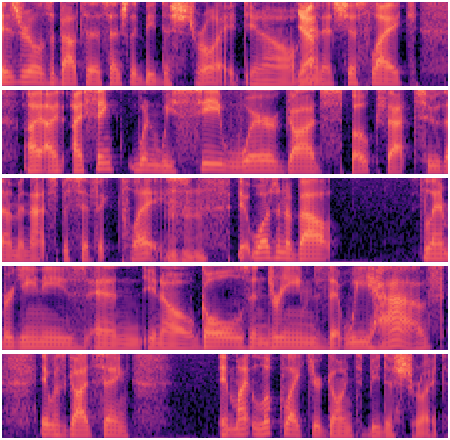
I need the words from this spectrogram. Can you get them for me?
Israel is about to essentially be destroyed, you know, Yeah. and it's just like, I, I, I think when we see where God spoke that to them in that specific place, Mm-hmm. it wasn't about Lamborghinis and, you know, goals and dreams that we have. It was God saying, it might look like you're going to be destroyed.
